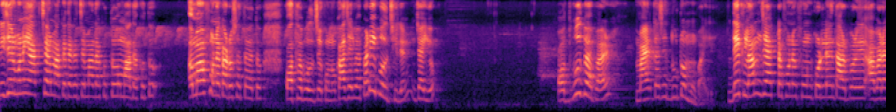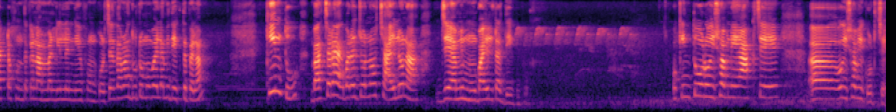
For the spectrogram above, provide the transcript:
নিজের মনেই আঁকছে আর মাকে দেখাচ্ছে, মা, দেখো তো, মা, দেখো তো। মা, ফোনে কারোর সাথে হয়তো কথা বলছে কোনো কাজের ব্যাপারেই বলছিলেন। যাই হোক। অদ্ভুত ব্যাপার। মায়ের কাছে দুটো মোবাইল। দেখলাম যে একটা ফোনে ফোন করলেন তারপরে আবার একটা ফোন থেকে নাম্বার নিলেন নিয়ে ফোন করছেন তার মানে দুটো মোবাইল আমি দেখতে পেলাম। কিন্তু বাচ্চারা একবারের জন্য চাইলো না যে আমি মোবাইলটা দেখব। ও কিন্তু ওর ওইসব নিয়ে আঁকছে ওইসবই করছে।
